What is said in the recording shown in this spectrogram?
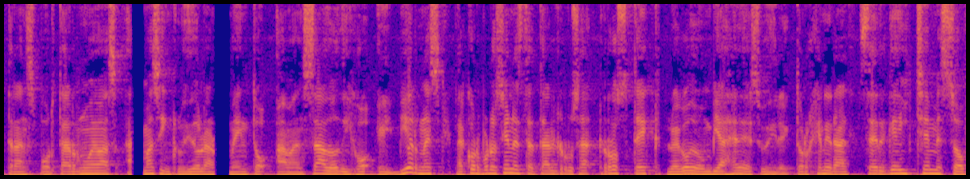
transportar nuevas armas incluido el armamento avanzado, dijo el viernes la corporación estatal rusa Rostec luego de un viaje de su director general Sergei Chemesov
